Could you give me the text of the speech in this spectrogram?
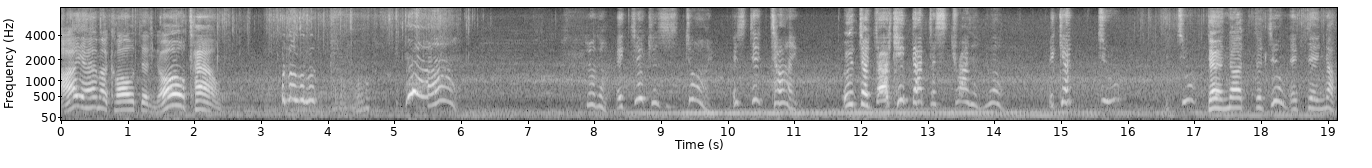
I am a called the No Town. No, no, it took us time. It's the time. Uh, Keep that distracted. No, it can't do two. they not the two. It's enough.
